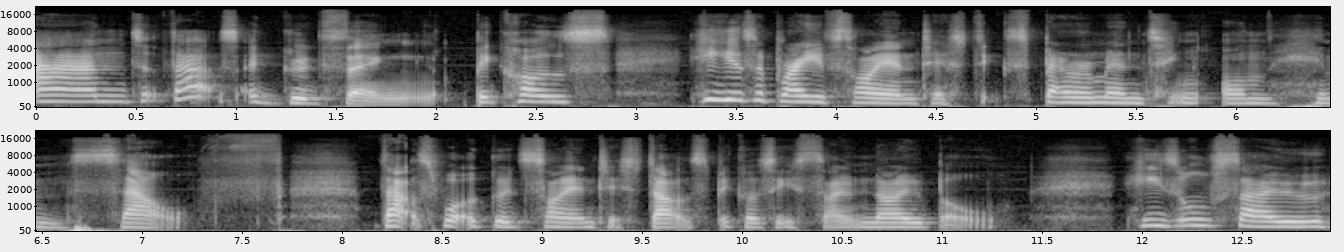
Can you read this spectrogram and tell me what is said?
And that's a good thing because he is a brave scientist experimenting on himself. That's what a good scientist does because he's so noble. He's also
